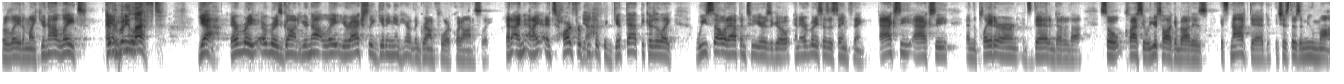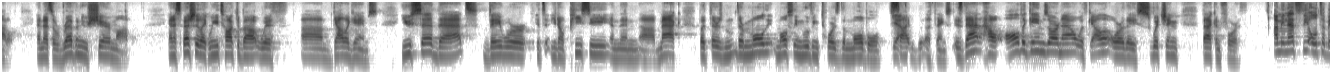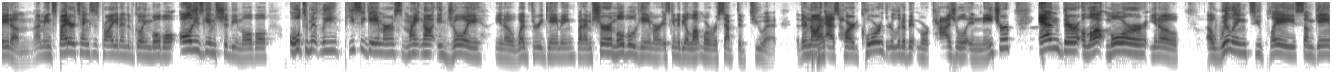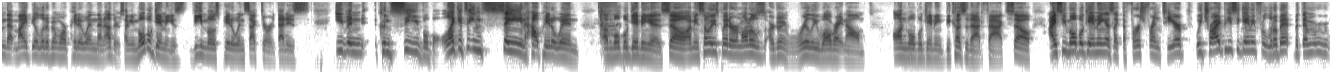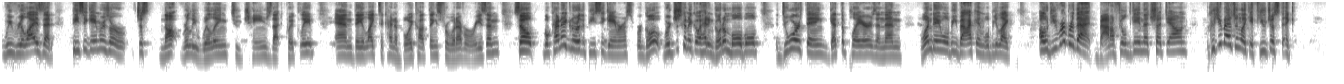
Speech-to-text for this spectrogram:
we're late. I'm like, you're not late. Everybody left. Yeah, everybody, everybody's gone. You're not late. You're actually getting in here on the ground floor, quite honestly. And I, and I, it's hard for yeah. people to get that because they're like, we saw what happened two years ago, and everybody says the same thing: Axie, Axie, and the play to earn, it's dead, and da da da. So, classy, what you're talking about is it's not dead. It's just there's a new model, and that's a revenue share model. And especially like when you talked about with um, Gala Games, you said that they were it's you know PC and then uh, Mac, but there's they're mostly moving towards the mobile yeah. side of things. Is that how all the games are now with Gala, or are they switching back and forth? I mean, that's the ultimatum. I mean, Spider Tanks is probably going to end up going mobile. All these games should be mobile. Ultimately, PC gamers might not enjoy, you know, Web3 gaming, but I'm sure a mobile gamer is going to be a lot more receptive to it. They're not as hardcore. They're a little bit more casual in nature, and they're a lot more, you know, uh, willing to play some game that might be a little bit more pay to win than others. I mean, mobile gaming is the most pay to win sector that is even conceivable. Like it's insane how pay to win uh, mobile gaming is. So, I mean, some of these play to earn models are doing really well right now on mobile gaming because of that fact. So, I see mobile gaming as like the first frontier. We tried PC gaming for a little bit, but then we, we realized that PC gamers are just not really willing to change that quickly, and they like to kind of boycott things for whatever reason. So we'll kind of ignore the PC gamers. We're go we're just gonna go ahead and go to mobile, do our thing, get the players, and then one day we'll be back and we'll be like, oh, do you remember that Battlefield game that shut down? Could you imagine like if you just like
